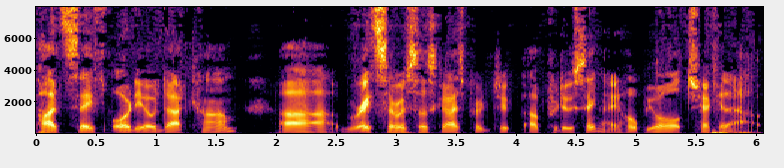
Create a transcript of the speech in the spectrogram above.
podsafeaudio.com. Uh, great service those guys produ- uh, producing. I hope you all check it out.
